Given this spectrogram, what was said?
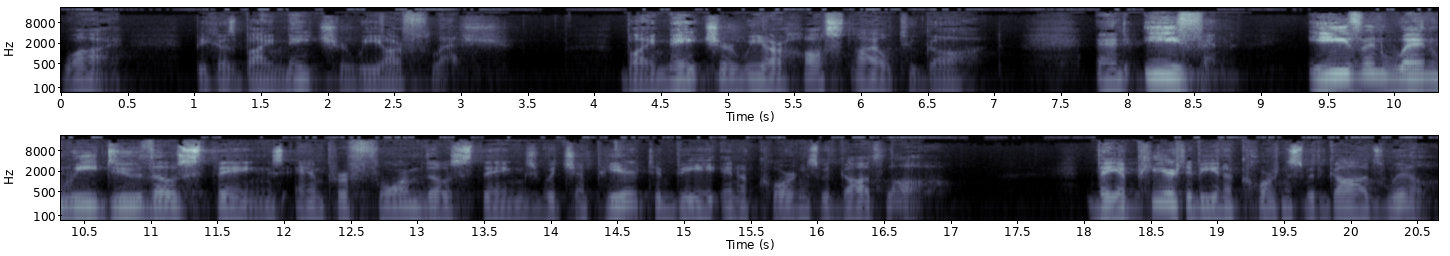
Why? Because by nature we are flesh. By nature we are hostile to God. And even, even when we do those things and perform those things which appear to be in accordance with God's law, they appear to be in accordance with God's will.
